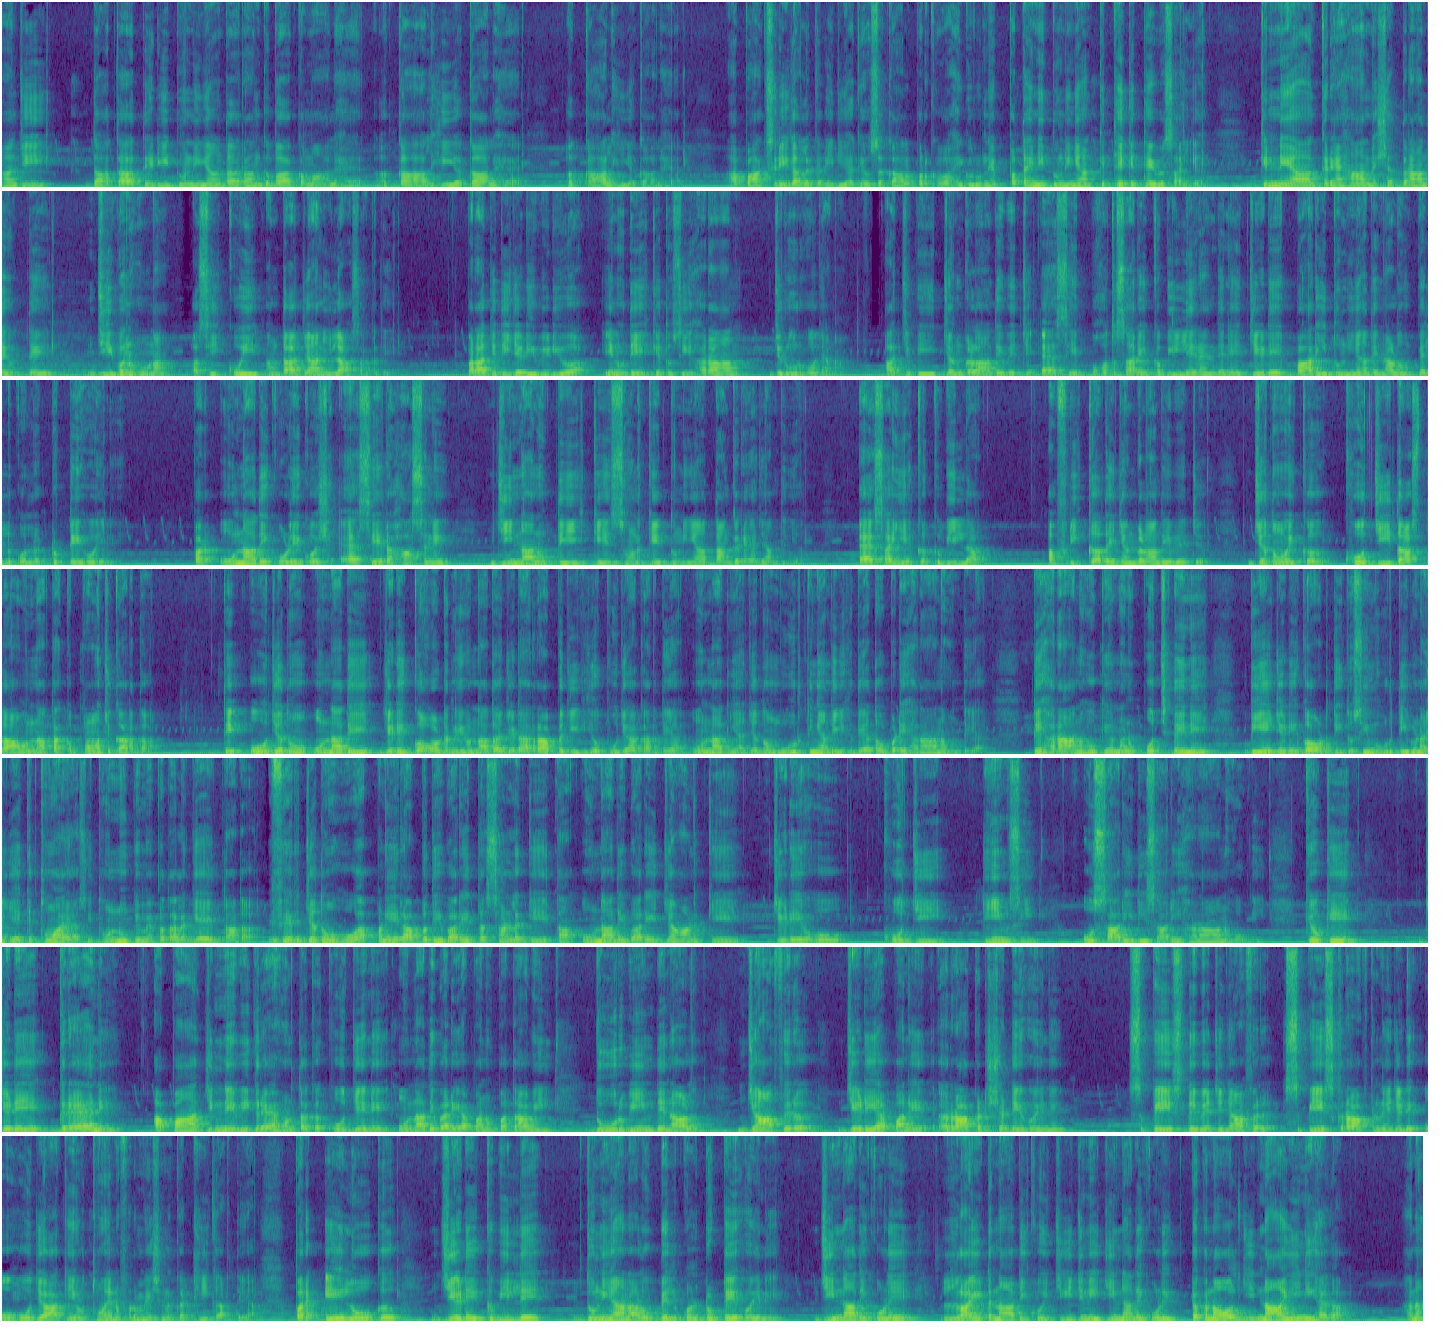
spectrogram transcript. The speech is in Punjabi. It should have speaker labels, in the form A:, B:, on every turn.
A: ਹਾਂਜੀ, ਦਾਤਾ ਤੇਰੀ ਦੁਨੀਆ ਦਾ ਰੰਗ ਬਾ ਕਮਾਲ ਹੈ, ਅਕਾਲ ਹੀ ਅਕਾਲ ਹੈ, ਅਕਾਲ ਹੀ ਅਕਾਲ ਹੈ। ਆਪਾਂ ਅਕਸਰ ਹੀ ਗੱਲ ਕਰੀ ਦੀ ਆ ਕਿ ਉਸ ਅਕਾਲ ਪੁਰਖ ਵਾਹਿਗੁਰੂ ਨੇ ਪਤਾ ਹੀ ਨਹੀਂ ਦੁਨੀਆ ਕਿੱਥੇ ਕਿੱਥੇ ਵਸਾਈ ਆ। ਕਿੰਨਿਆਂ ਗ੍ਰਹਿਾਂ ਨਛੱਤਰਾਂ ਦੇ ਉੱਤੇ ਜੀਵਨ ਹੋਣਾ, ਅਸੀਂ ਕੋਈ ਅੰਦਾਜ਼ਾ ਨਹੀਂ ਲਾ ਸਕਦੇ। ਪਰ ਅੱਜ ਦੀ ਜਿਹੜੀ ਵੀਡੀਓ ਆ, ਇਹਨੂੰ ਦੇਖ ਕੇ ਤੁਸੀਂ ਹੈਰਾਨ ਜ਼ਰੂਰ ਹੋ ਜਾਣਾ। ਅੱਜ ਵੀ ਜੰਗਲਾਂ ਦੇ ਵਿੱਚ ਐਸੇ ਬਹੁਤ ਸਾਰੇ ਕਬੀਲੇ ਰਹਿੰਦੇ ਨੇ ਜਿਹੜੇ ਬਾਹਰੀ ਦੁਨੀਆ ਦੇ ਨਾਲੋਂ ਬਿਲਕੁਲ ਟੁੱਟੇ ਹੋਏ ਨੇ। ਪਰ ਉਹਨਾਂ ਦੇ ਕੋਲੇ ਕੁਝ ਐਸੇ ਰਹੱਸ ਨੇ ਜਿਨ੍ਹਾਂ ਨੂੰ ਦੇਖ ਕੇ ਸੁਣ ਕੇ ਦੁਨੀਆ ਦੰਗ ਰਹਿ ਜਾਂਦੀ ਆ। ਐਸਾ ਹੀ ਇੱਕ ਕਬੀਲਾ ਅਫਰੀਕਾ ਦੇ ਜੰਗਲਾਂ ਦੇ ਵਿੱਚ ਜਦੋਂ ਇੱਕ ਖੋਜੀ ਦਸਤਾ ਉਹਨਾਂ ਤੱਕ ਪਹੁੰਚ ਕਰਦਾ ਤੇ ਉਹ ਜਦੋਂ ਉਹਨਾਂ ਦੇ ਜਿਹੜੇ ਗੋਡ ਨੇ ਉਹਨਾਂ ਦਾ ਜਿਹੜਾ ਰੱਬ ਜਿਹਦੀ ਉਹ ਪੂਜਾ ਕਰਦੇ ਆ, ਉਹਨਾਂ ਦੀਆਂ ਜਦੋਂ ਮੂਰਤੀਆਂ ਦੇਖਦੇ ਆ ਤਾਂ ਉਹ ਬੜੇ ਹੈਰਾਨ ਹੁੰਦੇ ਆ। ਤੇ ਹੈਰਾਨ ਹੋ ਕੇ ਉਹਨਾਂ ਨੂੰ ਪੁੱਛਦੇ ਨੇ ਵੀ ਇਹ ਜਿਹੜੇ ਗੋਡ ਦੀ ਤੁਸੀਂ ਮੂਰਤੀ ਬਣਾਈ ਹੈ, ਇਹ ਕਿੱਥੋਂ ਆਇਆ ਸੀ? ਤੁਹਾਨੂੰ ਕਿਵੇਂ ਪਤਾ ਲੱਗਿਆ ਇਦਾਂ ਦਾ? ਫਿਰ ਜਦੋਂ ਉਹ ਆਪਣੇ ਰੱਬ ਦੇ ਬਾਰੇ ਦੱਸਣ ਲੱਗੇ ਤਾਂ ਉਹਨਾਂ ਦੇ ਬਾਰੇ ਜਾਣ ਕੇ ਜਿਹੜੇ ਉਹ ਖੋਜੀ ਟੀਮ ਸੀ, ਉਹ ਸਾਰੀ ਦੀ ਸਾਰੀ ਹੈਰਾਨ ਹੋ ਗਈ। ਕਿਉਂਕਿ ਜਿਹੜੇ ਗ੍ਰਹਿ ਨੇ, ਆਪਾਂ ਜਿੰਨੇ ਵੀ ਗ੍ਰਹਿ ਹੁਣ ਤੱਕ ਖੋਜੇ ਨੇ, ਉਹਨਾਂ ਦੇ ਬਾਰੇ ਆਪਾਂ ਨੂੰ ਪਤਾ ਵੀ ਦੂਰਬੀਨ ਦੇ ਨਾਲ ਜਾਂ ਫਿਰ ਜਿਹੜੇ ਆਪਾਂ ਨੇ ਰਾਕਟ ਛੱਡੇ ਹੋਏ ਨੇ ਸਪੇਸ ਦੇ ਵਿੱਚ ਜਾਂ ਫਿਰ ਸਪੇਸ ਕਰਾਫਟ ਨੇ ਜਿਹੜੇ ਉਹ ਜਾ ਕੇ ਉੱਥੋਂ ਇਨਫੋਰਮੇਸ਼ਨ ਇਕੱਠੀ ਕਰਦੇ ਆ। ਪਰ ਇਹ ਲੋਕ ਜਿਹੜੇ ਕਬੀਲੇ ਦੁਨੀਆ ਨਾਲੋਂ ਬਿਲਕੁਲ ਟੁੱਟੇ ਹੋਏ ਨੇ, ਜਿਨ੍ਹਾਂ ਦੇ ਕੋਲੇ ਲਾਈਟ ਨਾਂ ਦੀ ਕੋਈ ਚੀਜ਼ ਨਹੀਂ, ਜਿਨ੍ਹਾਂ ਦੇ ਕੋਲੇ ਟੈਕਨੋਲੋਜੀ ਨਾਂ ਹੀ ਨਹੀਂ ਹੈਗਾ, ਹਨਾ?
